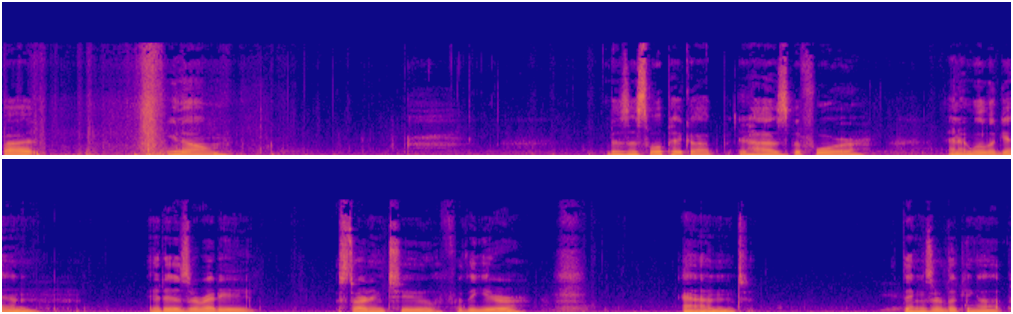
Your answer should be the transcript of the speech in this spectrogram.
But, you know, business will pick up. It has before, and it will again. It is already starting to for the year, and things are looking up.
